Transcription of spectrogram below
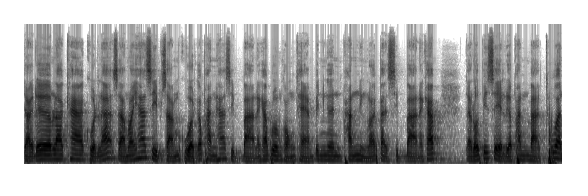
จากเดิมราคาขวดละ 350 3 ขวดก็ 1,050 บาทนะครับ รวมของแถมเป็นเงิน 1,180 บาทนะครับ แต่ลดพิเศษเหลือพันบาทท้วน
